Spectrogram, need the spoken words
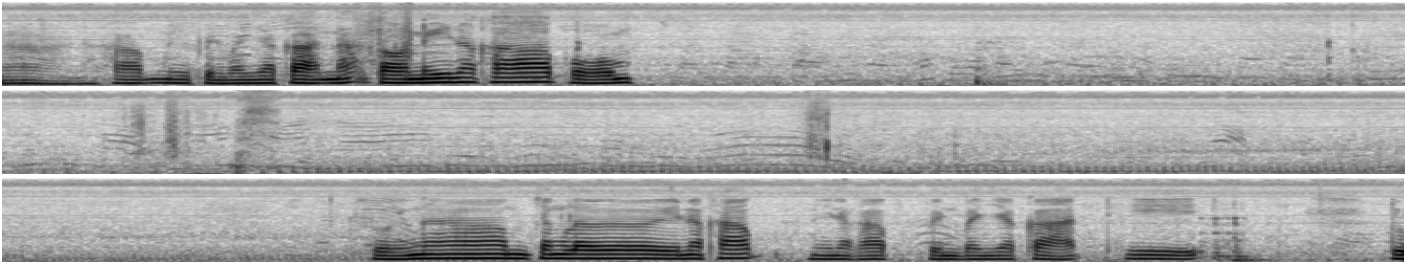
นนะครับนี่เป็นบรรยากาศณตอนนี้นะครับผมสวยงาม จังเลยนะครับ นี่นะครับเป็นบรรยากาศที่ดู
